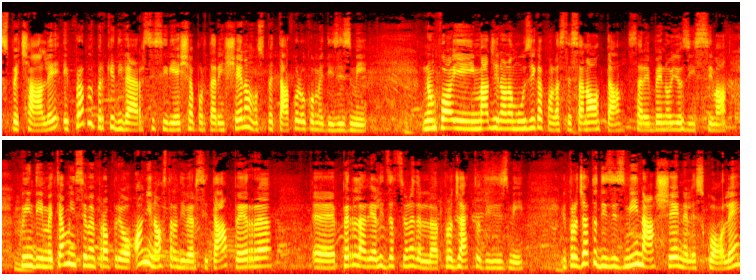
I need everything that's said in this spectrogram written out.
speciale e proprio perché diversi si riesce a portare in scena uno spettacolo come This Is Me. Non puoi immaginare una musica con la stessa nota, sarebbe noiosissima. Quindi mettiamo insieme proprio ogni nostra diversità per, eh, per la realizzazione del progetto This Is Me. Il progetto This Is Me nasce nelle scuole,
